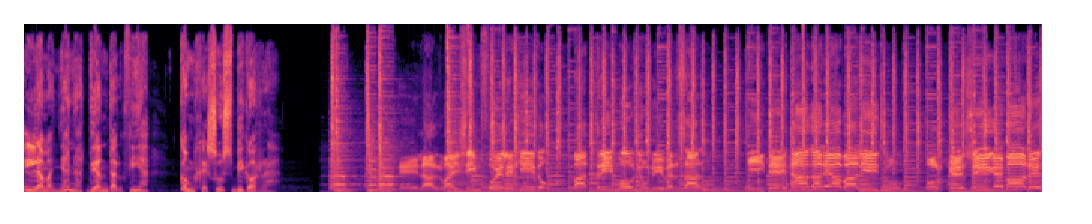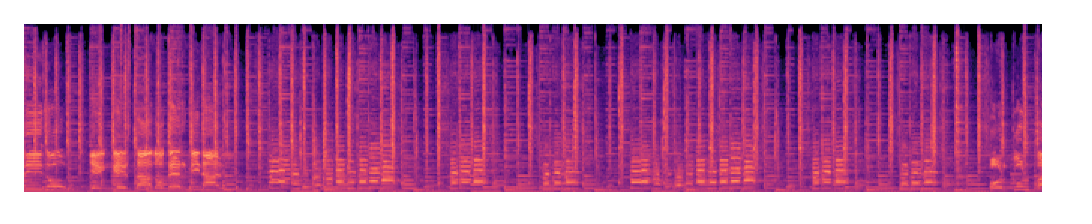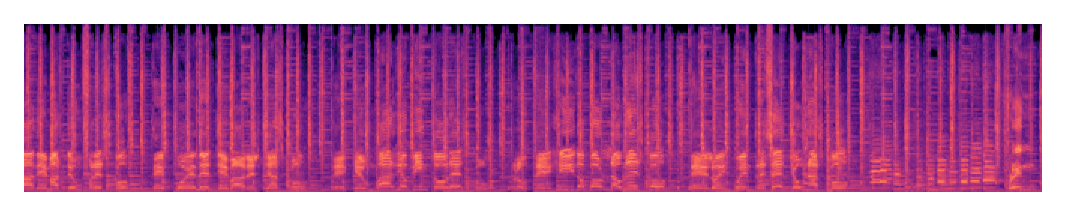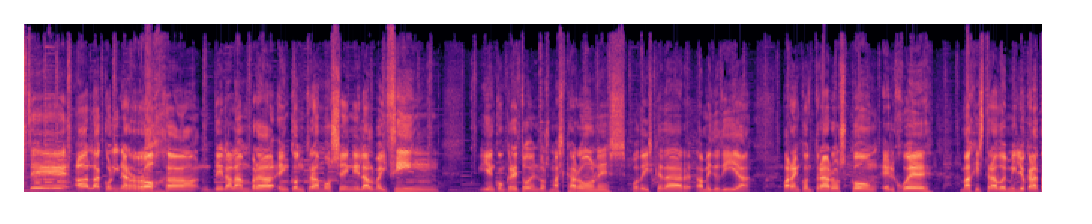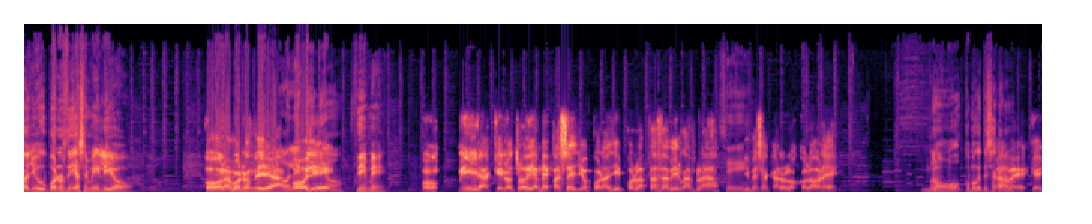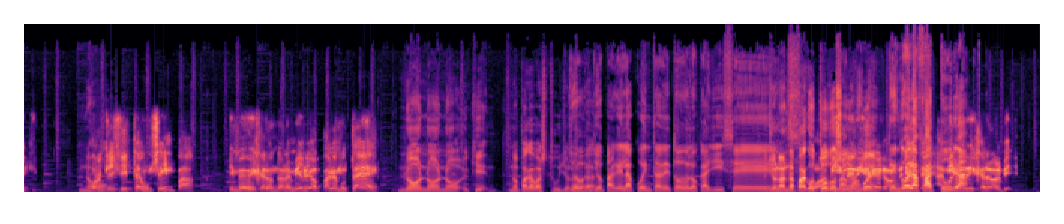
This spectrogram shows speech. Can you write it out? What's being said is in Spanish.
La mañana de Andalucía con Jesús Vigorra. El albaicín fue elegido patrimonio universal y de nada le ha valido porque sigue mal herido y en estado terminal. Culpa de más de un fresco te puedes llevar el chasco de que un barrio pintoresco protegido por la UNESCO te lo encuentres hecho un asco. Frente a la colina roja de la Alhambra encontramos en el Albaicín y en concreto en los Mascarones. Podéis quedar a mediodía para encontraros con el juez magistrado Emilio Calatayú. Buenos días, Emilio. Hola, buenos días. Hola, Oye, Emilio. Dime. oh, mira, que el otro día me pasé yo por allí, por la Plaza Virrambla, Sí. y me sacaron los colores, No, ¿cómo que te sacaron? ¿sabes? Que, No, Porque hiciste un simpa. Y me dijeron, don Emilio, págueme usted. no, no, no. ¿Quién- ¿No pagabas tú, Yolanda? Yo, yo pagué la cuenta de todo lo que allí se. Yolanda pagó Pues a todo, me dijeron, Tengo la este, a mí factura. me dijeron,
